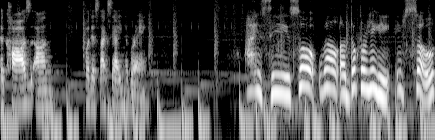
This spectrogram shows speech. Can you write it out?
the cause um, for dyslexia in the brain. I see. So, well, uh, Dr. Yigi, if so,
